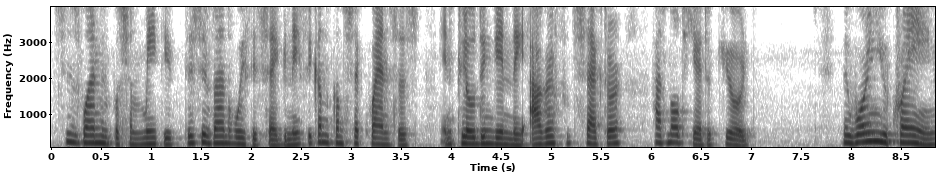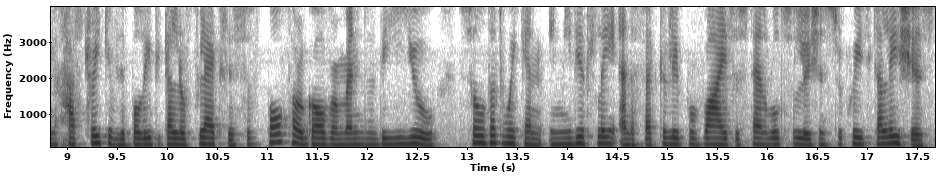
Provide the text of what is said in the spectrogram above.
Since when it was submitted, this event with its significant consequences, including in the agri-food sector, had not yet occurred. The war in Ukraine has triggered the political reflexes of both our government and the EU so that we can immediately and effectively provide sustainable solutions to critical issues,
